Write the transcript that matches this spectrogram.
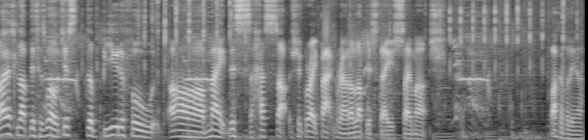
I just love this as well. Just the beautiful. Ah, mate, this has such a great background. I love this stage so much. Fuck Elena.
